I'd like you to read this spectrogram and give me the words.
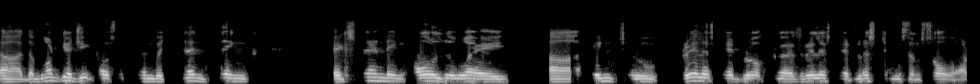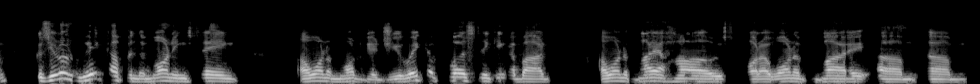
uh, the mortgage ecosystem, which then think extending all the way uh, into real estate brokers, real estate listings, and so on. Because you don't wake up in the morning saying, I want a mortgage. You wake up first thinking about, I want to buy a house or I want to buy, um, um,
